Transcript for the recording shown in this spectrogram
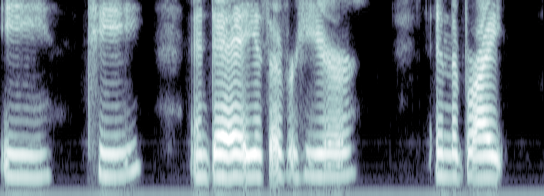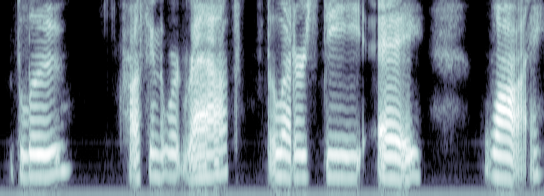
E, T, and day is over here in the bright blue, crossing the word wrath, the letters D, A, Y.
